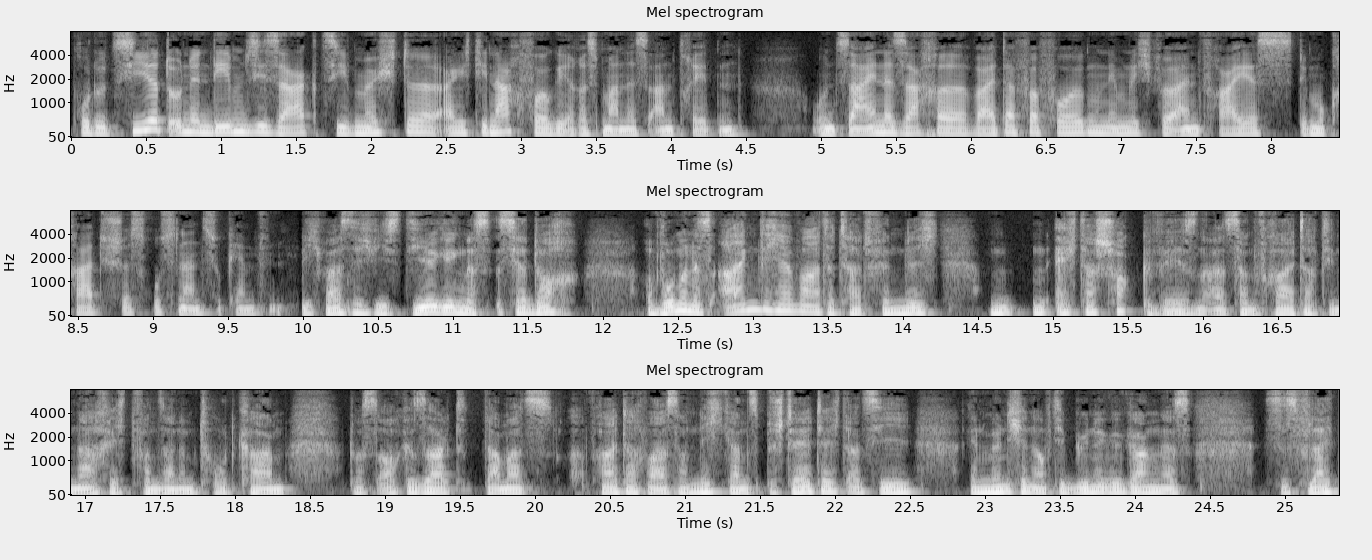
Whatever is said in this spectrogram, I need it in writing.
produziert und in dem sie sagt, sie möchte eigentlich die Nachfolge ihres Mannes antreten und seine Sache weiterverfolgen, nämlich für ein freies, demokratisches Russland zu kämpfen. Ich weiß nicht, wie es dir ging. Das ist ja doch, obwohl man es eigentlich erwartet hat, finde ich, ein, ein, echter Schock gewesen, als dann Freitag die Nachricht von seinem Tod kam. Du hast auch gesagt, damals Freitag war es noch nicht ganz bestätigt, als sie in München auf die Bühne gegangen ist. Es ist vielleicht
